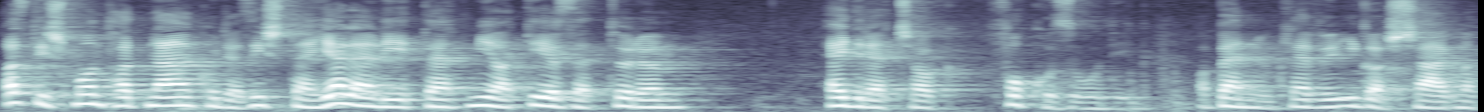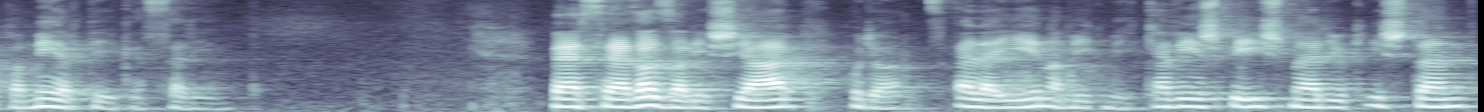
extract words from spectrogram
Azt is mondhatnánk, hogy az Isten jelenléte miatt érzett öröm egyre csak fokozódik a bennünk levő igazságnak a mértéke szerint. Persze ez azzal is jár, hogy az elején, amíg még kevésbé ismerjük Istent,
